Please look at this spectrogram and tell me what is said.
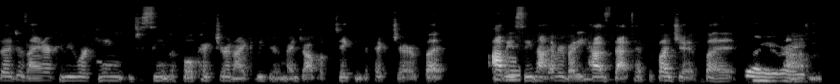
The designer could be working just seeing the full picture, and I could be doing my job of taking the picture. But obviously not everybody has that type of budget but right right um,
